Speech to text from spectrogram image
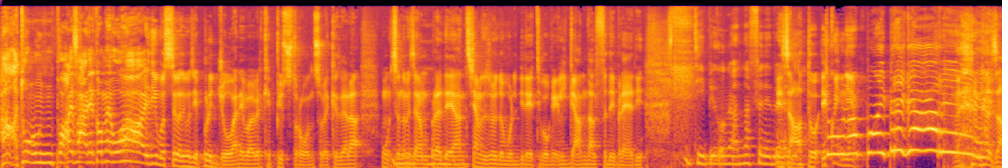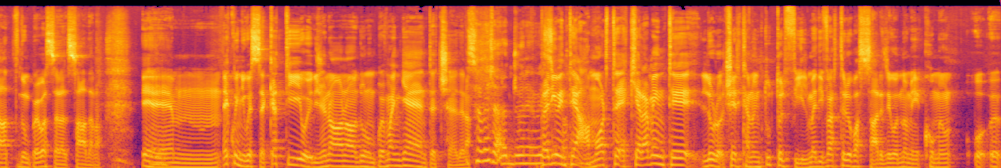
ah, tu non puoi fare come vuoi. Tipo queste cose così. Eppure giovane poi perché è più stronzo. Perché se era, secondo me se era un Mm. prete anziano di solito vuol dire tipo che il Gandalf dei preti. tipico Gandalf dei preti Esatto, e tu quindi- non puoi pregare esatto, tu non puoi passare al Satana. Ehm, E, quindi questo è cattivo, gli dice no, no, tu non puoi fare niente, eccetera. secondo me c'ha ragione Praticamente. Amort è chiaramente, loro cercano in tutto il film di fartelo passare, secondo me, come un... eh,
